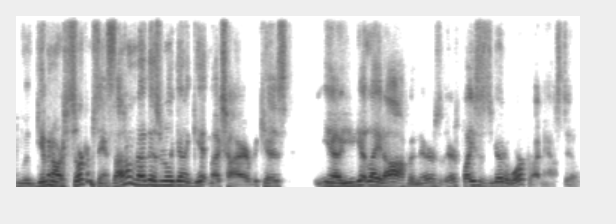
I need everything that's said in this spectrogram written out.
uh, given our circumstances, I don't know this is really going to get much higher because you know you get laid off and there's there's places to go to work right now still.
